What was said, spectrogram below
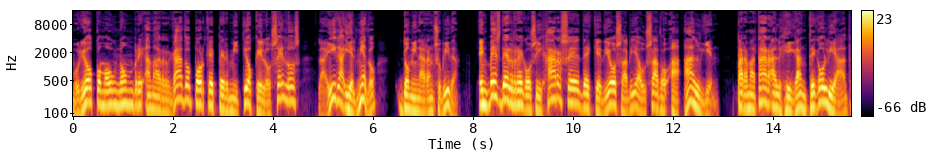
Murió como un hombre amargado porque permitió que los celos, la ira y el miedo dominaran su vida. En vez de regocijarse de que Dios había usado a alguien para matar al gigante Goliat,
